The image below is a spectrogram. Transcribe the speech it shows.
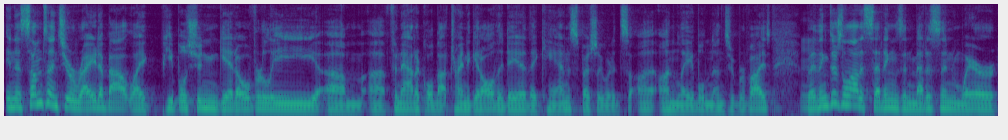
in some sense, you're right about like people shouldn't get overly um, uh, fanatical about trying to get all the data they can, especially when it's uh, unlabeled and unsupervised. Mm. But I mm. think there's a lot of settings in medicine where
